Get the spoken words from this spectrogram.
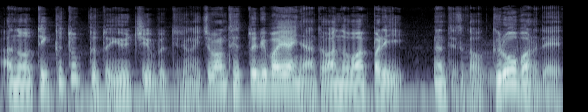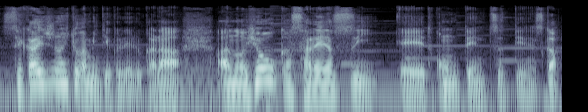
あの、TikTok と YouTube っていうのが一番手っ取り早いなと、あの、やっぱり、なんていうんですか、グローバルで世界中の人が見てくれるから、あの、評価されやすい、えー、コンテンツっていうんですか、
